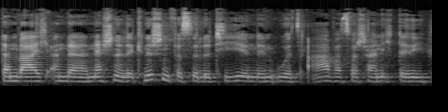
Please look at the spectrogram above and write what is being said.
Dann war ich an der National Ignition Facility in den USA, was wahrscheinlich die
